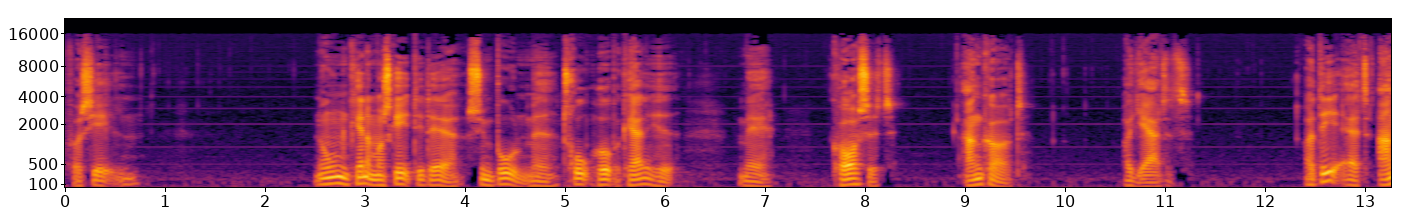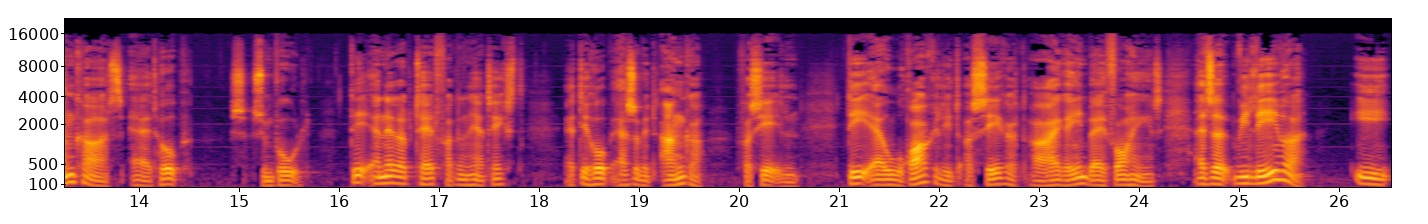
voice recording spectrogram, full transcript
for sjælen. Nogen kender måske det der symbol med tro, håb og kærlighed, med korset, ankeret og hjertet. Og det, at ankeret er et håbs symbol, det er netop taget fra den her tekst, at det håb er som et anker for sjælen. Det er urokkeligt og sikkert og rækker ind bag forhænget. Altså, vi lever i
